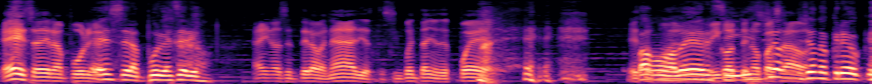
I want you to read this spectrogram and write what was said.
Esa era purga. Esa era purga, en serio. Ahí no se enteraba nadie hasta 50 años después. Esto Vamos a ver si no yo, yo no creo que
